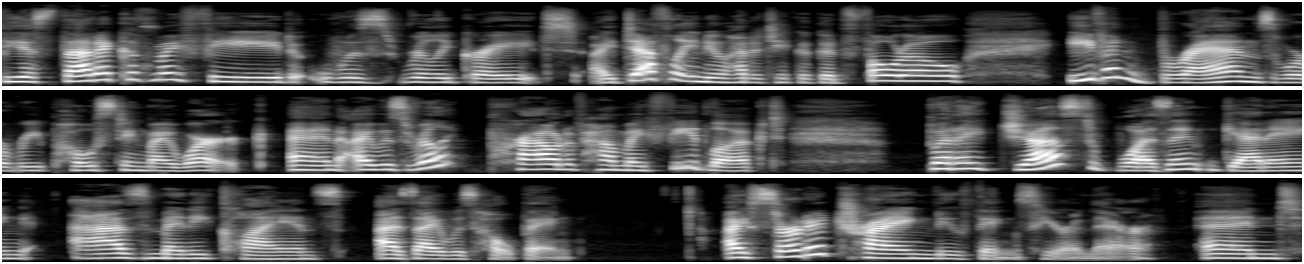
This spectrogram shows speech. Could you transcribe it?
the aesthetic of my feed was really great. I definitely knew how to take a good photo. Even brands were reposting my work, and I was really proud of how my feed looked, but I just wasn't getting as many clients as I was hoping. I started trying new things here and there, and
